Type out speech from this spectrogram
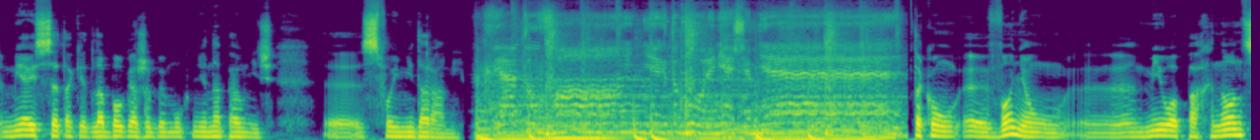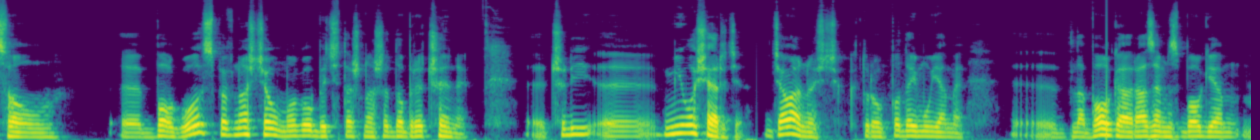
e, miejsce takie dla Boga, żeby mógł mnie napełnić e, swoimi darami. Taką e, wonią miło pachnącą Bogu z pewnością mogą być też nasze dobre czyny, czyli miłosierdzie, działalność, którą podejmujemy dla Boga, razem z Bogiem,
